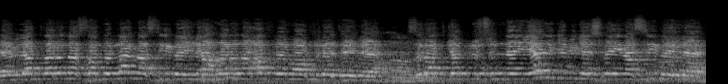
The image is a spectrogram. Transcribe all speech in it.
evlatlarına sabırlar nasip eyle. Ahlarına af ve mağfiret eyle. Sırat köprüsünden yel gibi geçmeyi nasip eyle.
